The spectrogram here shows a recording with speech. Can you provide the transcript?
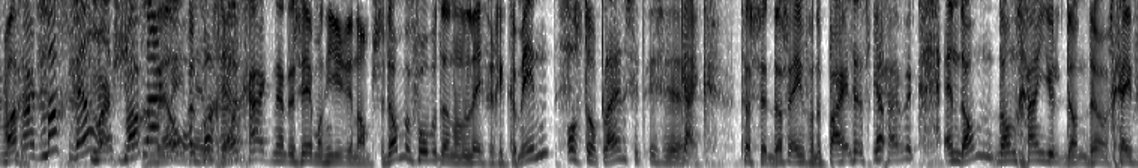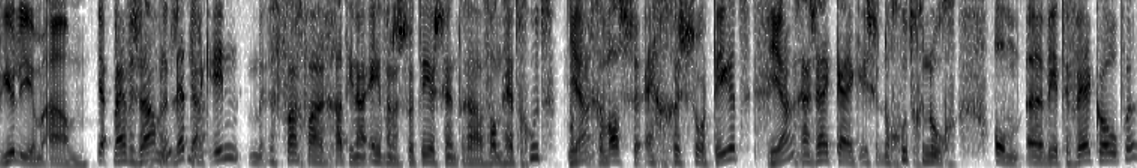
mag. Maar het mag wel. Maar het mag wel. Het mag wel. Ga ik naar de Zeeman hier in Amsterdam bijvoorbeeld en dan lever ik hem in. Osdorpplein zit. Is, uh... Kijk, dat is, dat is een van de pilots, begrijp ik. En dan, dan, gaan jullie, dan, dan geven jullie hem aan. Ja, wij verzamelen het letterlijk in. Met de vrachtwagen gaat hij naar een van de sorteercentra van het goed. Wordt hij gewassen en gesorteerd. Dan gaan zij kijken, is het nog goed genoeg om uh, weer te verkopen?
